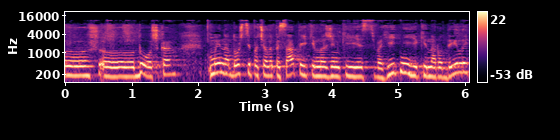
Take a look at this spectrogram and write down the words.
е, дошка. Ми на дошці почали писати, які в нас жінки є вагітні, які народили.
